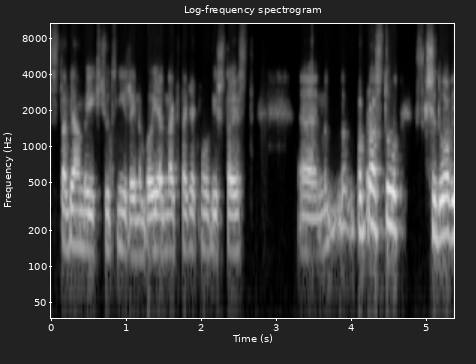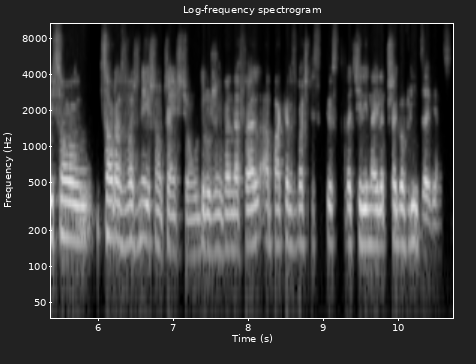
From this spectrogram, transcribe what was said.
stawiamy ich ciut niżej, no bo jednak, tak jak mówisz, to jest e, no, no, po prostu skrzydłowi są coraz ważniejszą częścią drużyn w NFL, a Packers właśnie stracili najlepszego w lidze, więc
